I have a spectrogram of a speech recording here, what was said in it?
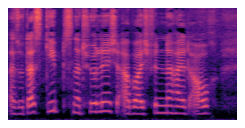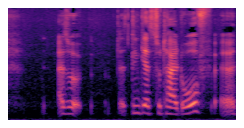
also das gibt's natürlich, aber ich finde halt auch, also das klingt jetzt total doof, äh,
